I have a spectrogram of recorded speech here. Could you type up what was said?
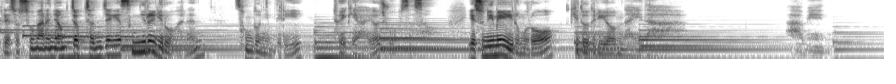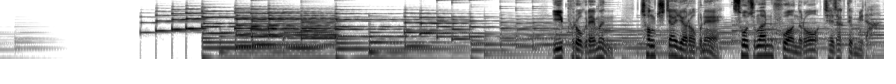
그래서 수많은 영적 전쟁의 승리를 이루어가는 성도님들이 되게 하여 주옵소서. 예수님의 이름으로 기도드리옵나이다. 아멘. 이 프로그램은 청취자 여러분의 소중한 후원으로 제작됩니다.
